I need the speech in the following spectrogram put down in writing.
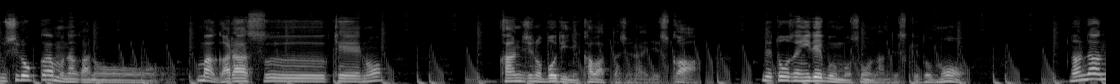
後ろ側もなんかあのー、まあガラス系の感じのボディに変わったじゃないですか。で当然11もそうなんですけどもなんであん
